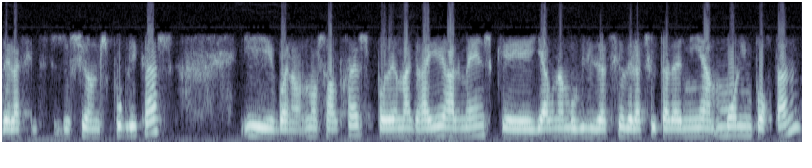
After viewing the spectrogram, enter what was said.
de les institucions públiques. I bueno, nosaltres podem agrair almenys que hi ha una mobilització de la ciutadania molt important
